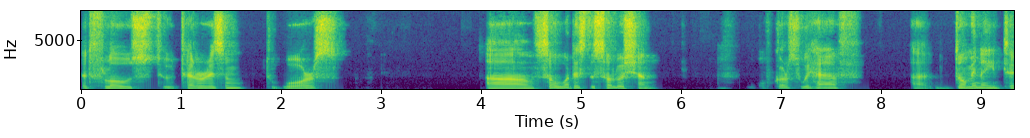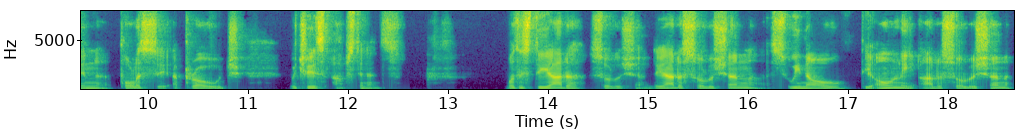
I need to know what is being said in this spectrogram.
that flows to terrorism, to wars. Uh, so, what is the solution? Of course, we have a dominating policy approach, which is abstinence. What is the other solution? The other solution, as we know, the only other solution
